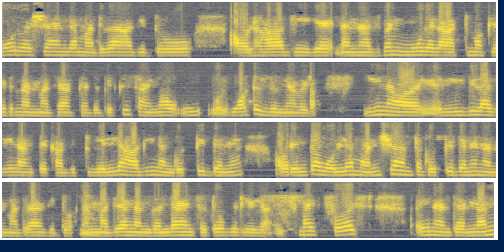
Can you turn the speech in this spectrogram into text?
ಮೂರ್ ವರ್ಷದಿಂದ ಮದ್ವೆ ಆಗಿದ್ದು ಅವ್ಳ ಹಾಗೆ ನನ್ನ ಹಸ್ಬೆಂಡ್ ಮೂರೆಲ್ಲ ಹತ್ತು ಮಕ್ಳಿದ್ರು ನಾನು ಮದ್ವೆ ಆಗ್ತಾ ಇದ್ದೆ because I know what is Duniya ವೇಡ ಏನ್ ಲೀಗಲ್ ಆಗಿ ಏನ್ ಆಗ್ಬೇಕಾಗಿತ್ತು? ಎಲ್ಲ ಆಗಿ ನಂಗೆ ಗೊತ್ತಿದ್ದೇನೆ. ಅವ್ರೆಂತ ಒಳ್ಳೆ ಮನುಷ್ಯ ಅಂತ ಗೊತ್ತಿದ್ದೇನೆ ನನ್ ಮದ್ವೆ ಆಗಿದ್ದು. ನನ್ ಮದ್ವೆ ನನ್ ಗಂಡ ಏನ್ ಸತ್ತೋಗಿರ್ಲಿಲ್ಲ ಇಟ್ಸ್ ಮೈ ಫಸ್ಟ್ ಏನಂತಾರೆ ನನ್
